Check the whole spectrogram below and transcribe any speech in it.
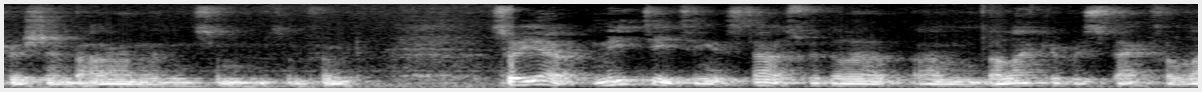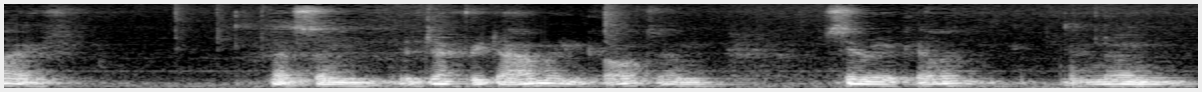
Krishna and some, some food. So yeah, meat eating, it starts with a, um, a lack of respect for life. That's um, Jeffrey Dahmer in court, um, serial killer. And um,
